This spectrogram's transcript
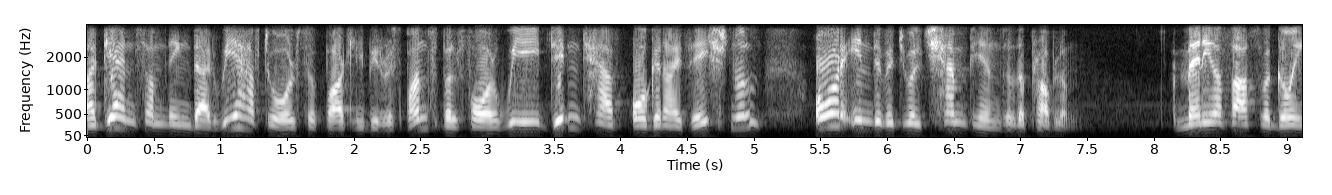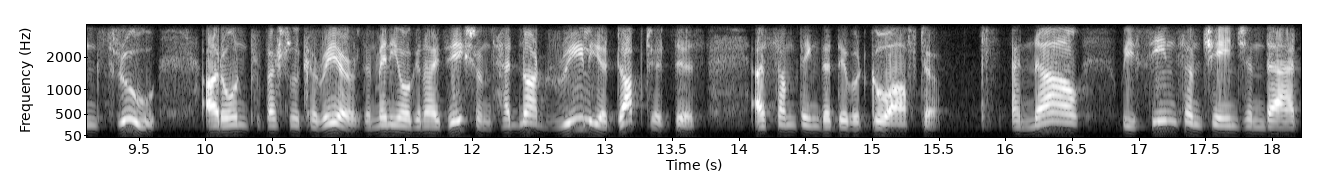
again, something that we have to also partly be responsible for, we didn't have organizational or individual champions of the problem. Many of us were going through our own professional careers, and many organizations had not really adopted this as something that they would go after. And now we've seen some change in that,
